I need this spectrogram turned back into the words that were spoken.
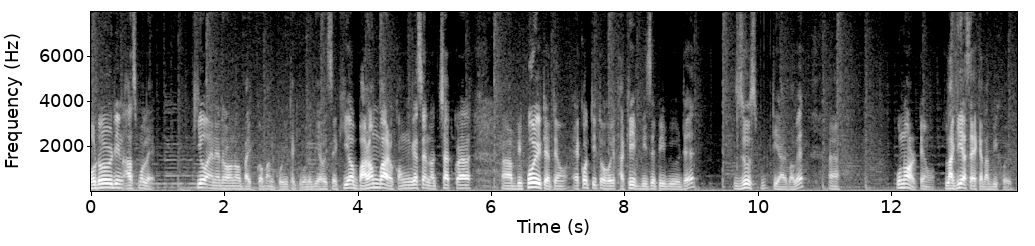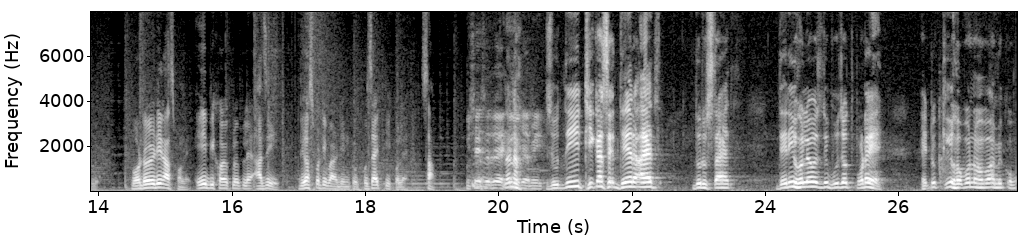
বদৰুদ্দিন আজমলে কিয় এনেধৰণৰ বাক্যপান কৰি থাকিবলগীয়া হৈছে? কিয় বাৰম্বাৰ কংগ্ৰেছে নৎসাত কৰাৰ বিপৰীতে তেওঁ একত্ৰিত হৈ থাকি বিজেপিৰ বিৰুদ্ধে যুঁজ দিয়াৰ বাবে পুনৰ তেওঁ লাগি আছে একেটা বিষয়ক লৈ। বদৰুদ্দিন আজমলে এই বিষয়ক লৈ পেলাই আজি বৃহস্পতিবাৰ দিনটোত হোজাইত কি ক'লে? চাওঁ। যদি ঠিক আছে দেৰ আয়াত দুৰুস্ত আয়াত। দেৰি হ'লেও যদি বুজত পৰে সেইটো কি হ'ব নহ'ব আমি ক'ব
